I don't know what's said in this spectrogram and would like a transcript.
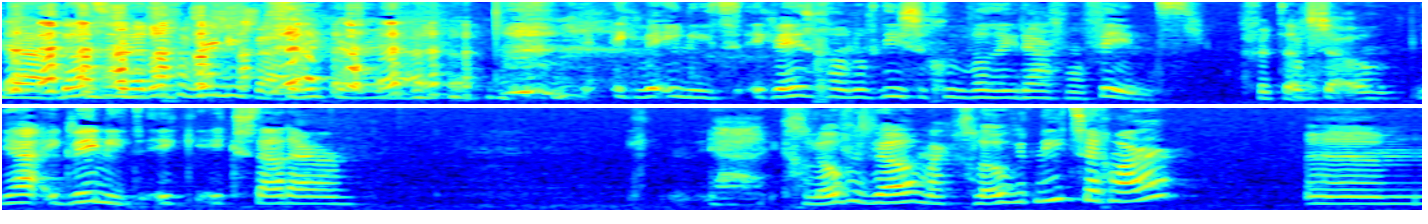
Ja, Dat, ja, dat gebeurt niet vaak. zeker. Ja. Ik weet niet. Ik weet gewoon nog niet zo goed wat ik daarvan vind. Vertel. Of zo. Ja, ik weet niet. Ik, ik sta daar. Ik, ja, ik geloof het wel, maar ik geloof het niet, zeg maar. Ehm,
